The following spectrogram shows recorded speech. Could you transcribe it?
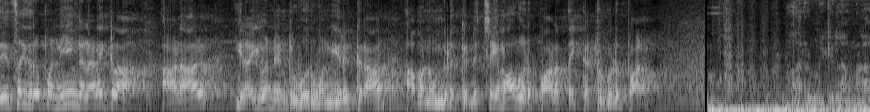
திசை திருப்ப நீங்கள் நினைக்கலாம். ஆனால் இறைவன் என்று ஒருவன் இருக்கிறான். அவன் உங்களுக்கு நிச்சயமாக ஒரு பாலத்தை கற்றுக் கொடுப்பான். ஆரம்பிக்கலாங்களா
